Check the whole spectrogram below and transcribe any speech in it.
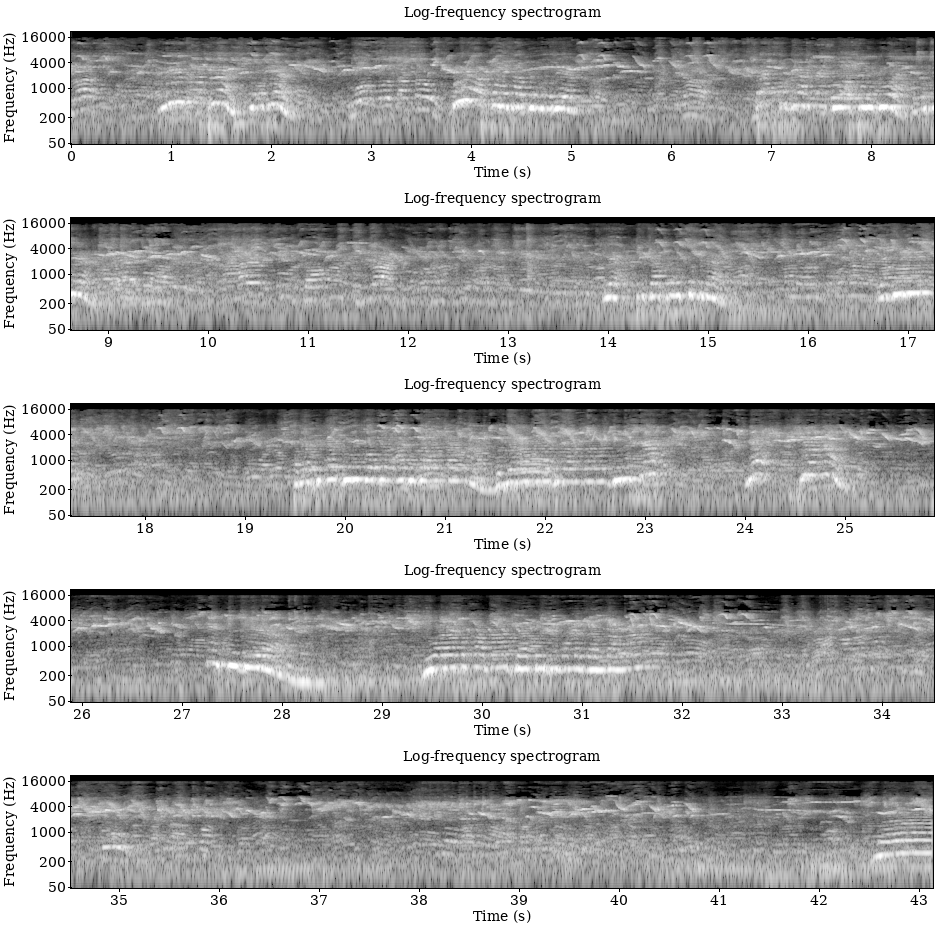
15 kemudian 21 kemudian dan 11 ke 22 kemudian ya 39 jadi perhatikan dulu program adu juara pertama jatuh di memegang tangan. Juara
